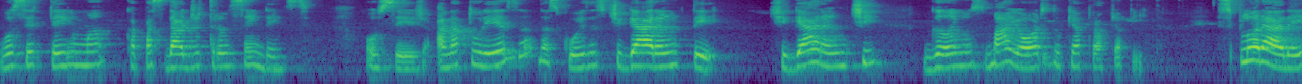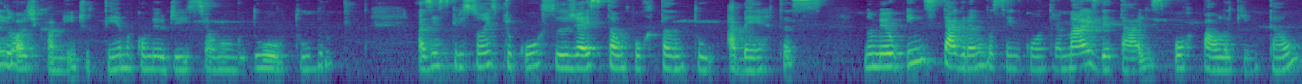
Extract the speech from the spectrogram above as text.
você tem uma capacidade de transcendência. Ou seja, a natureza das coisas te garante, te garante ganhos maiores do que a própria perda. Explorarei, logicamente, o tema, como eu disse, ao longo do outubro, as inscrições para o curso já estão, portanto, abertas. No meu Instagram você encontra mais detalhes por Paula Quintão.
